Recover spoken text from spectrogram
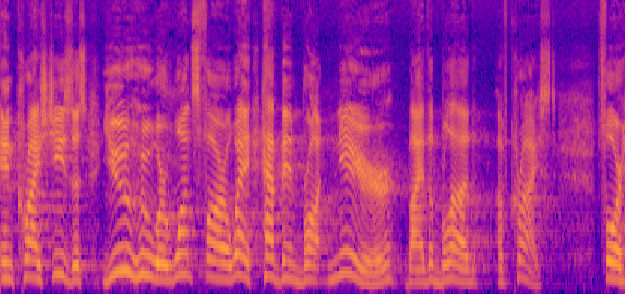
in Christ Jesus, you who were once far away have been brought near by the blood of Christ. For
